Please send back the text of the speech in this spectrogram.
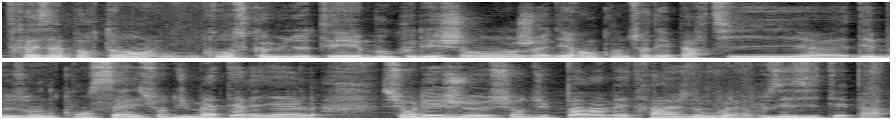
Très important, une grosse communauté, beaucoup d'échanges, des rencontres sur des parties, euh, des besoins de conseils sur du matériel, sur les jeux, sur du paramétrage, donc voilà, vous n'hésitez pas.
